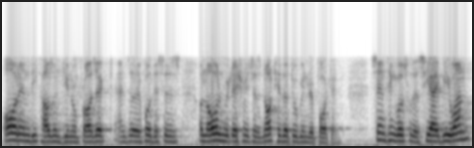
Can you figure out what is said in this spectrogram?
or in the 1000 genome project, and so therefore this is a novel mutation which has not hitherto been reported. Same thing goes for the CIB1,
